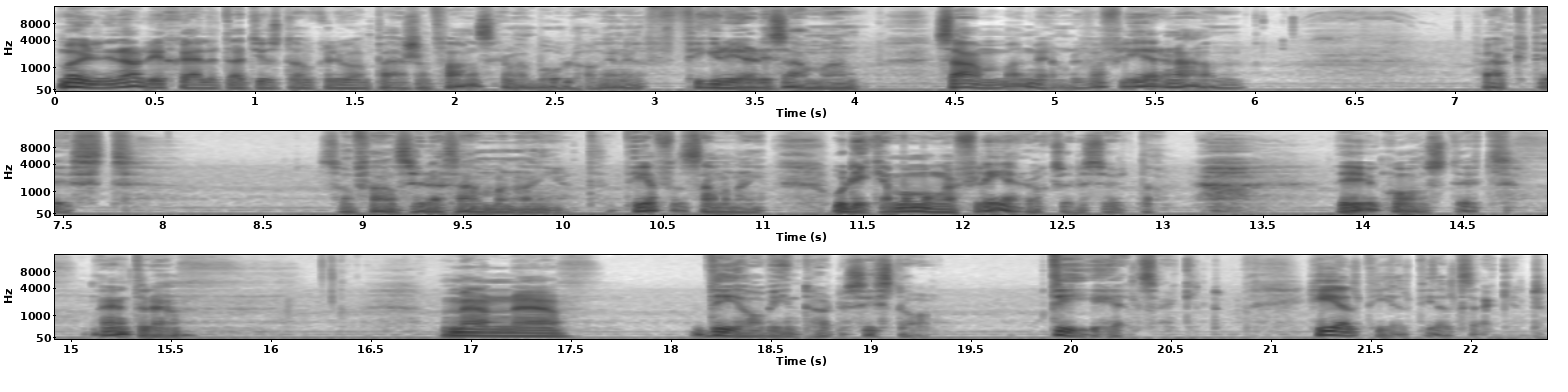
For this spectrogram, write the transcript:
Möjligen av det skälet att just Carl Johan Persson fanns i de här bolagen, eller figurerade i samband, samband med dem. Det var fler än han, faktiskt, som fanns i det här sammanhanget. Det för sammanhanget. Och det kan vara många fler också dessutom. Det är ju konstigt, är inte det? Men eh, det har vi inte hört det sista av. Det är helt säkert. Helt, helt, helt säkert.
